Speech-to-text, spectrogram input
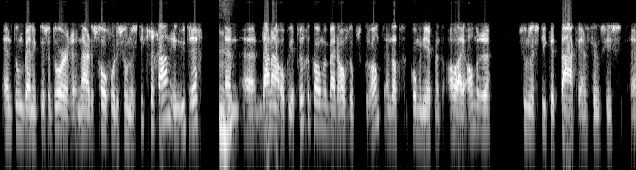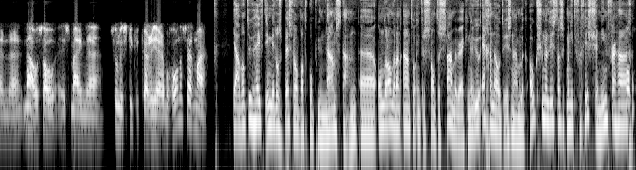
En toen ben ik tussendoor eh, naar de school voor de journalistiek gegaan in Utrecht. Mhm. En eh, daarna ook weer teruggekomen bij de Hoofddorpse Courant. En dat gecombineerd met allerlei andere journalistieke taken en functies. En nou, zo is mijn journalistieke carrière begonnen, zeg maar. Ja, want u heeft inmiddels best wel wat op uw naam staan. Eh, onder andere een aantal interessante samenwerkingen. Uw echtgenote is namelijk ook journalist, als ik me niet vergis, Janine Verhagen.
